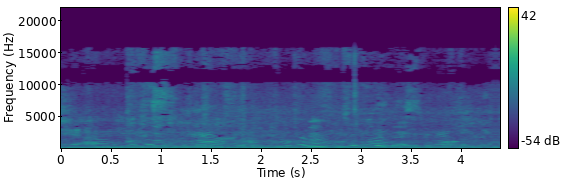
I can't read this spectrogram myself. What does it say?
um, hmm?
